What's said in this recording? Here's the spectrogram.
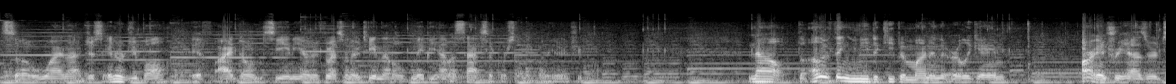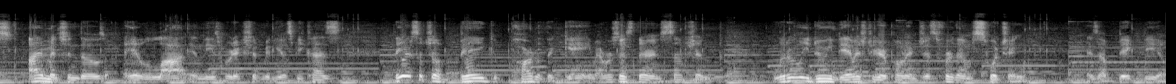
so why not just Energy Ball if I don't see any other threats on their team that'll maybe have a Sap Sipper or something on the Energy Ball. Now, the other thing you need to keep in mind in the early game are entry hazards. I mentioned those a lot in these prediction videos because they are such a big part of the game ever since their inception. Literally doing damage to your opponent just for them switching is a big deal.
